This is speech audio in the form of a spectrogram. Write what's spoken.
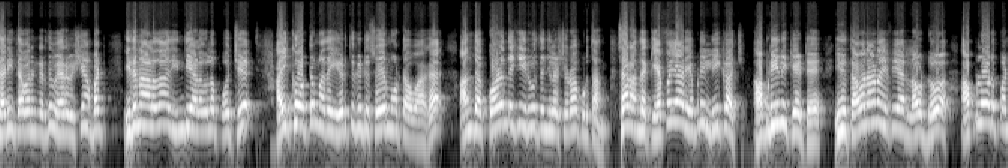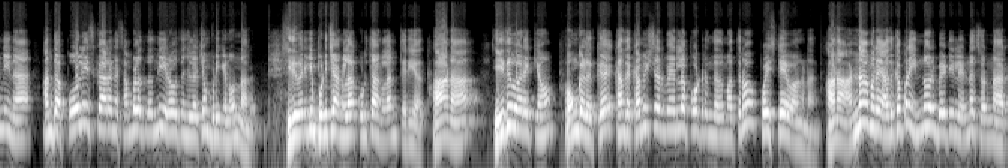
சரி தவறுங்கிறது வேற விஷயம். பட் இதனால தான் அது இந்திய அளவில் போச்சு. ஹைகோர்ட்டும் அதை எடுத்துக்கிட்டு சுயமோட்டோவாக அந்த குழந்தைக்கு இருபத்தஞ்சு லட்சம் ரூபா கொடுத்தாங்க. சார் அந்த எஃப்ஐஆர் எப்படி லீக் ஆச்சு? அப்படின்னு கேட்டு இது தவறான எஃப்ஐஆர் லவுடோ அப்லோடு பண்ணின அந்த போலீஸ்காரங்க சம்பளத்துலேருந்து இருபத்தஞ்சு லட்சம் பிடிக்கணும்னாங்க. இது வரைக்கும் பிடிச்சாங்களா கொடுத்தாங்களான்னு தெரியாது. ஆனால் இது வரைக்கும் உங்களுக்கு அந்த கமிஷனர் பேரில் போட்டிருந்தது மாத்திரம் போய் ஸ்டே வாங்கினாங்க. ஆனால் அண்ணாமலை அதுக்கப்புறம் இன்னொரு பேட்டியில் என்ன சொன்னார்?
